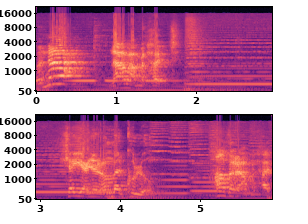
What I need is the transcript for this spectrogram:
مناع نعم يا عم الحاج. شيع للعمال كلهم. حاضر يا عم الحاج.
